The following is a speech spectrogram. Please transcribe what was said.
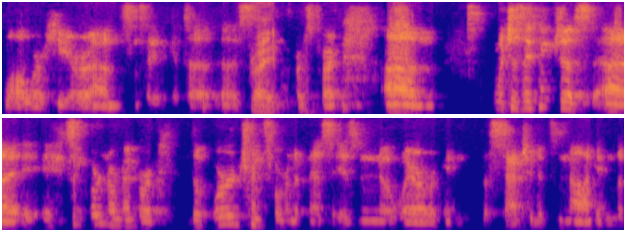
while we're here, um, since I didn't get to uh, right. the first part, um, which is I think just uh, it's important to remember the word transformativeness is nowhere in the statute. It's not in the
